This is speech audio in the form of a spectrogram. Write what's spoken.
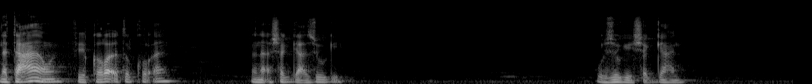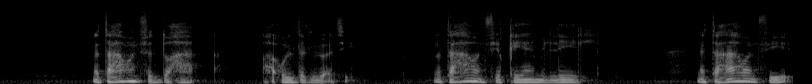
نتعاون في قراءة القرآن. أنا أشجع زوجي وزوجي يشجعني. نتعاون في الدعاء هقول ده دلوقتي. نتعاون في قيام الليل. نتعاون في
